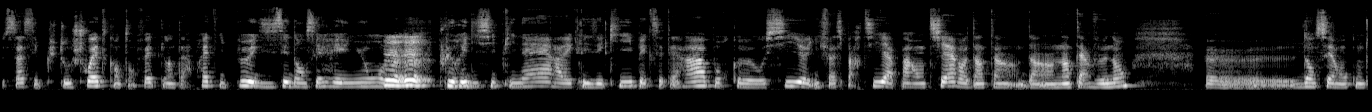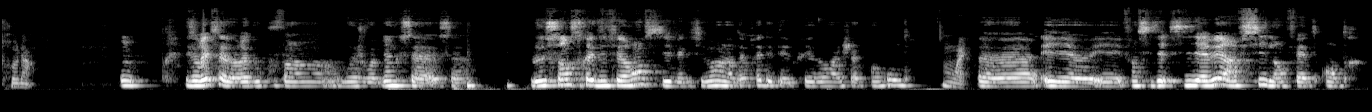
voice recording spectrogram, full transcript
ça, c'est plutôt chouette quand en fait l'interprète, il peut exister dans ces réunions mm. pluridisciplinaires avec les équipes, etc. pour que aussi il fasse partie à part entière d'un intervenant euh, dans ces rencontres-là. Mm. C'est vrai que ça aurait beaucoup. Enfin, moi, je vois bien que ça, ça, le sens serait différent si effectivement l'interprète était présent à chaque rencontre. Ouais. Euh, et euh, et enfin s'il y avait un fil en fait entre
